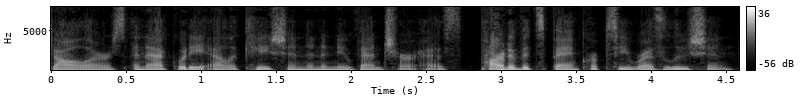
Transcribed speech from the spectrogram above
in equity allocation in a new venture as part of its bankruptcy resolution.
